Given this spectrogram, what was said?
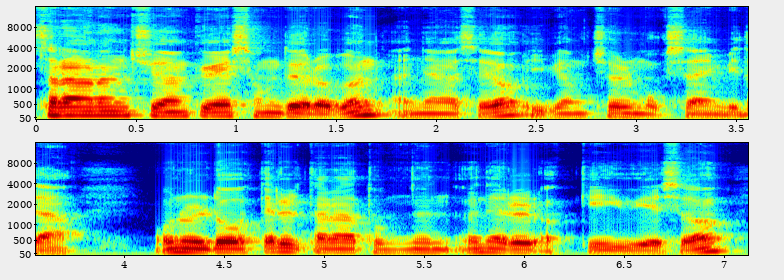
사랑하는 주양교회 성도 여러분, 안녕하세요. 이병철 목사입니다. 오늘도 때를 따라 돕는 은혜를 얻기 위해서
